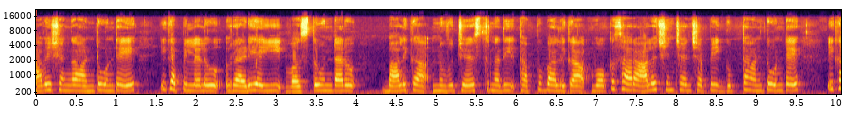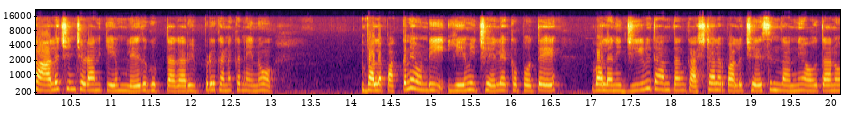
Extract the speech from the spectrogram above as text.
ఆవేశంగా అంటూ ఉంటే ఇక పిల్లలు రెడీ అయ్యి వస్తూ ఉంటారు. బాలిక నువ్వు చేస్తున్నది తప్పు బాలిక ఒక్కసారి ఆలోచించని చెప్పి గుప్తా అంటూ ఉంటే ఇక ఆలోచించడానికి ఏం లేదు గుప్తా గారు. ఇప్పుడు కనుక నేను వాళ్ళ పక్కనే ఉండి ఏమీ చేయలేకపోతే వాళ్ళని జీవితాంతం కష్టాల పాలు చేసిన దాన్ని అవుతాను.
